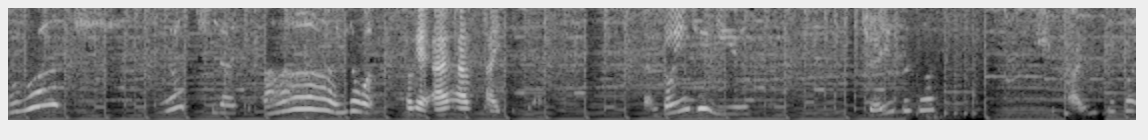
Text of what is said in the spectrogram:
what? What should I do? Ah, you know what? Okay, I have idea. I'm going to use... Should I use this one? Should I use this one?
